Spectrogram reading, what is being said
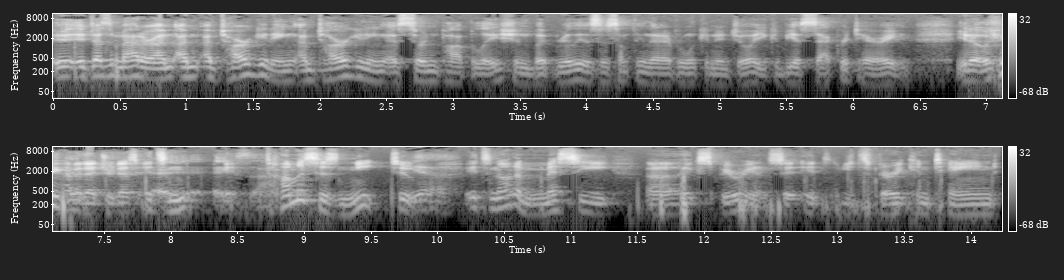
It, it doesn't matter. I'm, I'm, I'm targeting I'm targeting a certain population, but really this is something that everyone can enjoy. You could be a secretary, you know. have it at your desk. It's Eh, exactly. hummus is neat too. Yeah. It's not a messy uh, experience. It, it, it's very contained.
